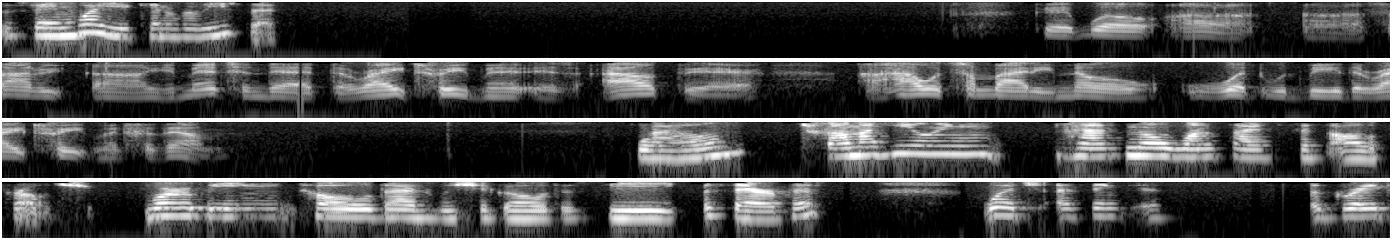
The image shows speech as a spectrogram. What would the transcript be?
the same way you can release it. Okay, well, uh, uh, Sandra, uh, you mentioned that the right treatment is out there. Uh, how would somebody know what would be the right treatment for them? Well, trauma healing has no one-size-fits-all approach. We're being told that we should go to see a therapist, which I think is a great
